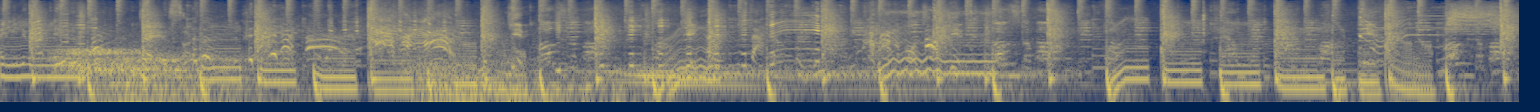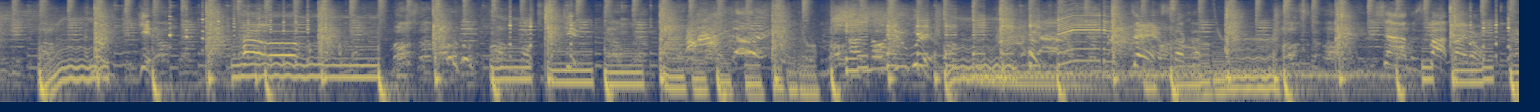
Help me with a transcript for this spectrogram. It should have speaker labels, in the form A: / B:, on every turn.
A: make me do it. Dance. Get emotional. Oh! on.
